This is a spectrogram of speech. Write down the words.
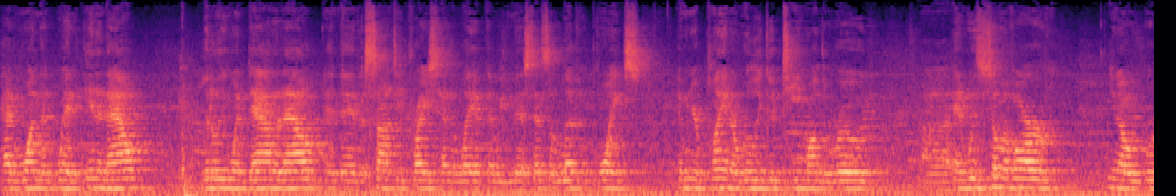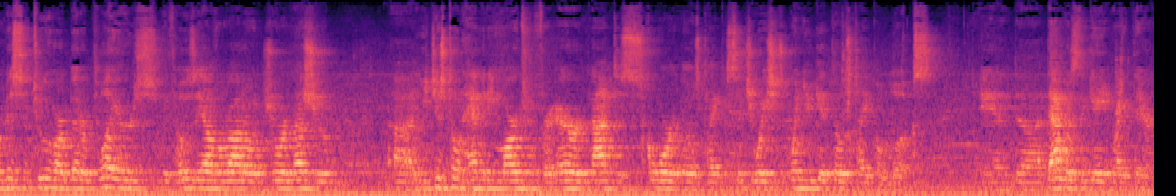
had one that went in and out literally went down and out, and then Asanti Price had a layup that we missed. That's 11 points. And when you're playing a really good team on the road, uh, and with some of our, you know, we're missing two of our better players with Jose Alvarado and Jordan Usher. Uh, you just don't have any margin for error not to score those type of situations when you get those type of looks. And uh, that was the game right there.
